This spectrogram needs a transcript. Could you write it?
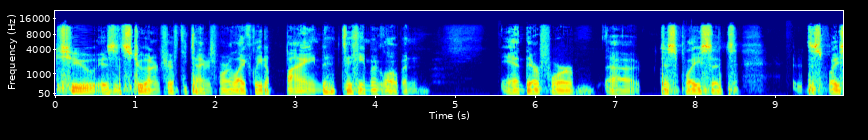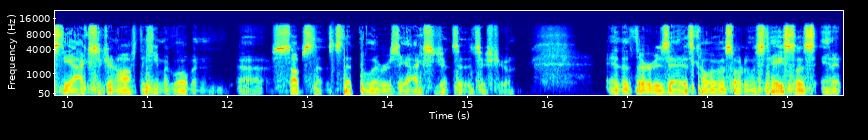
two is it's 250 times more likely to bind to hemoglobin and therefore uh, displace it, displace the oxygen off the hemoglobin uh, substance that delivers the oxygen to the tissue. And the third is that it's colorless, odorless, tasteless, and it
